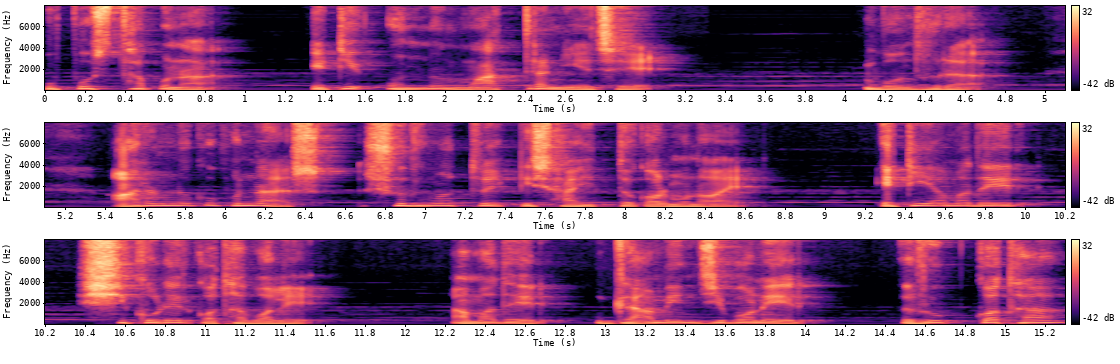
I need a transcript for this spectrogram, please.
উপস্থাপনা, এটি অন্য মাত্রা নিয়েছে। বন্ধুরা, আরণ্যক উপন্যাস শুধুমাত্র একটি সাহিত্যকর্ম নয় এটি আমাদের শিকড়ের কথা বলে। আমাদের গ্রামীণ জীবনের রূপকথা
